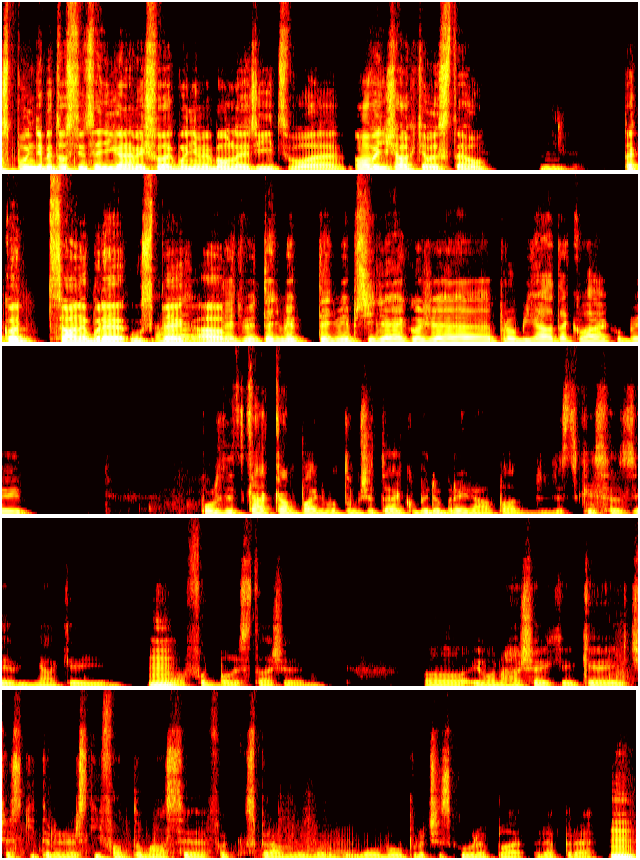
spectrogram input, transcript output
Aspoň kdyby to s tím svědíka nevyšlo, tak oni by mohli říct, vole, no vidíš, ale chtěli jste ho. Hmm. Takhle třeba nebude úspěch a, teď, mi, teď, mi, teď mi přijde, jako, že probíhá taková jakoby politická kampaň o tom, že to je jakoby dobrý nápad. Vždycky se zjeví nějaký hm, uh, fotbalista, že uh, Ivan Hašek, a.k.a. český trenerský fantomás, je fakt správnou volbou, volbou pro českou repre. repre. Hmm.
